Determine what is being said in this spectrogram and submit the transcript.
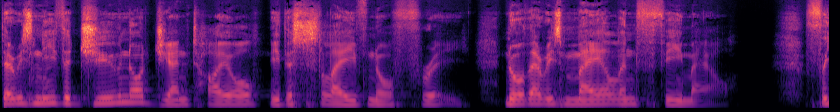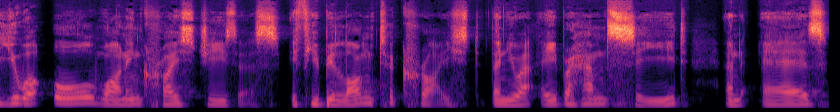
There is neither Jew nor Gentile, neither slave nor free, nor there is male and female. For you are all one in Christ Jesus. If you belong to Christ, then you are Abraham's seed and heirs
